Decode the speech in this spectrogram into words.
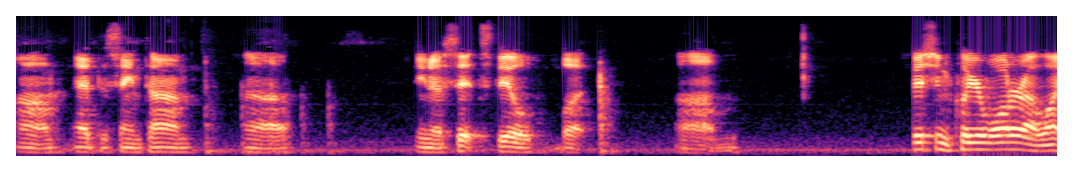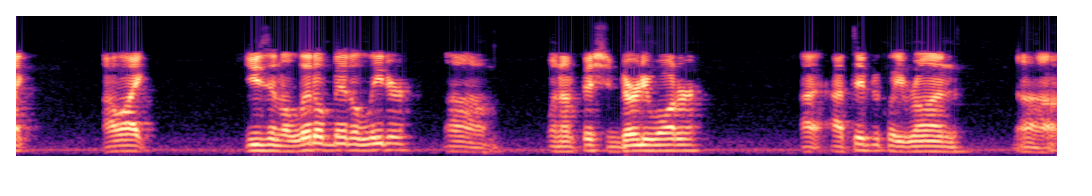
um, at the same time. Uh, you know, sit still. But um, fishing clear water, I like I like using a little bit of leader um, when I'm fishing dirty water. I, I typically run uh,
